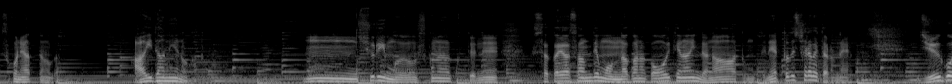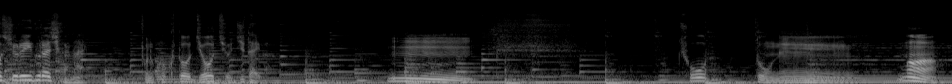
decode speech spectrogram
そこにあったのが。間ねえのかと。うん、種類も少なくてね、酒屋さんでもなかなか置いてないんだなと思ってネットで調べたらね、15種類ぐらいしかない。この黒糖焼酎自体が。うん、ちょっとね、まあ、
